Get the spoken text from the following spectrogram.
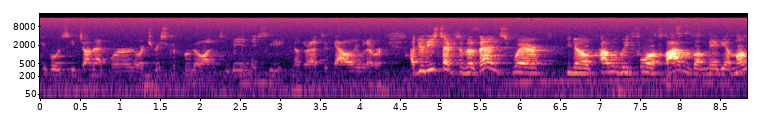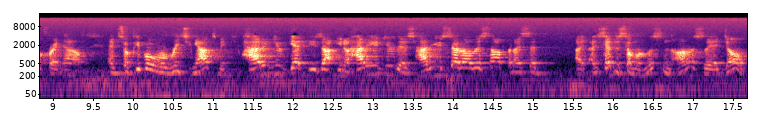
people would see John Edward or Teresa Caputo on TV and they see, you know, they're at the gallery, whatever. I do these types of events where, you know, probably four or five of them, maybe a month right now. And so people were reaching out to me. How did you get these up? You know, how do you do this? How do you set all this up? And I said, I, I said to someone, listen, honestly, I don't.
